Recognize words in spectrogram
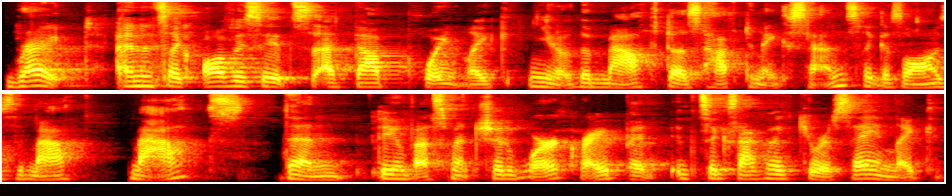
Right. And it's like obviously it's at that point like, you know, the math does have to make sense. Like as long as the math maths, then the investment should work, right? But it's exactly like you were saying, like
